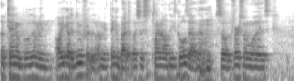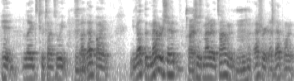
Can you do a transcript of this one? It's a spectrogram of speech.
obtainable. I mean, all you got to do for them. I mean, think about it. Let's just plan all these goals out now. Mhm. So the first one was hit legs two times a week. So Mhm. at that point, you got the membership. Right. It's just a matter of time and Mhm. effort at that point.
